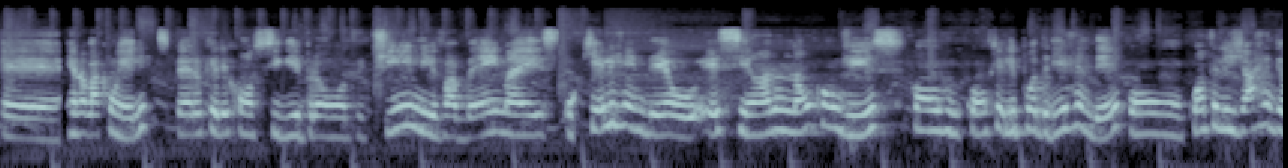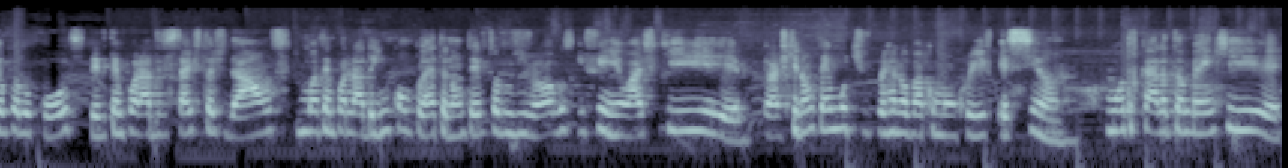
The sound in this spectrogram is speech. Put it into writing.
é, renovar com ele. Espero que ele consiga ir para um outro time, vá bem, mas o que ele rendeu esse ano não condiz com, com o que ele poderia render, com quanto ele já rendeu pelo Colts. Teve temporada de 7 touchdowns, uma temporada incompleta, não teve todos os jogos. Enfim, eu acho que eu acho que não tem motivo para renovar com o Moncrief esse ano. Um outro cara também que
